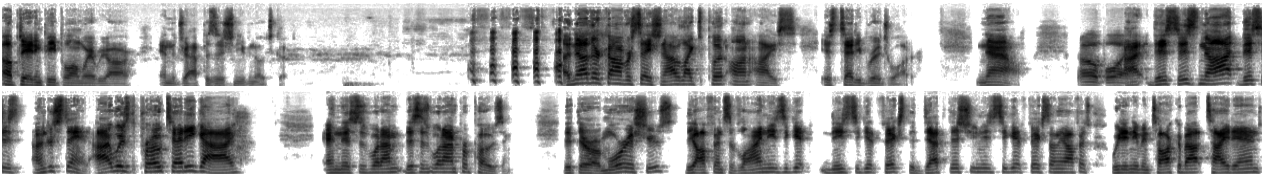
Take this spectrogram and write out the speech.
updating people on where we are in the draft position, even though it's good. Another conversation I would like to put on ice is Teddy Bridgewater. Now, Oh boy. I, this is not. This is understand. I was the pro Teddy guy, and this is what I'm. This is what I'm proposing. That there are more issues. The offensive line needs to get needs to get fixed. The depth issue needs to get fixed on the offense. We didn't even talk about tight end.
